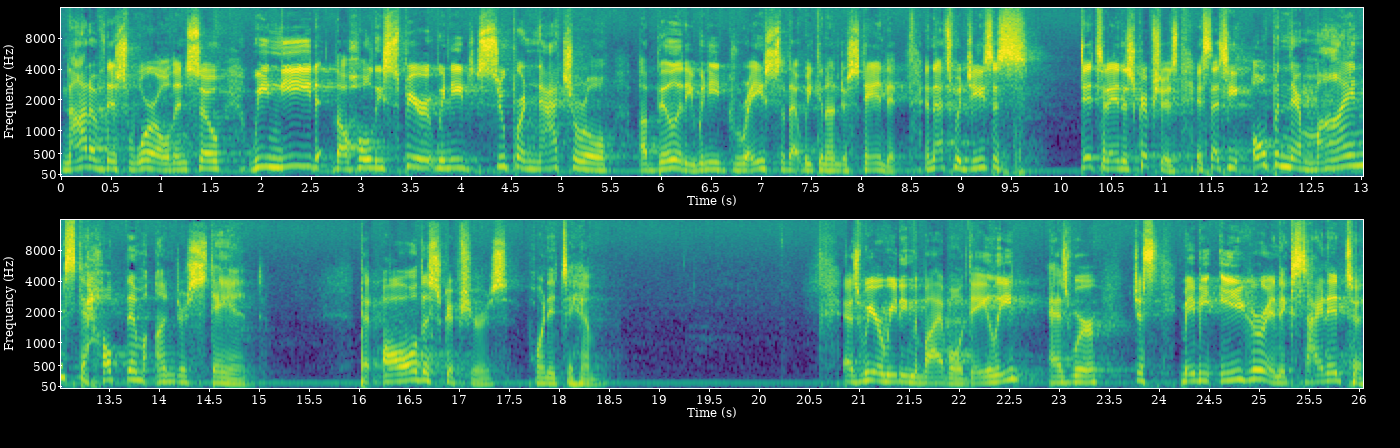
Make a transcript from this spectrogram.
not of this world. And so we need the Holy Spirit. We need supernatural ability. We need grace so that we can understand it. And that's what Jesus did today in the scriptures. It says he opened their minds to help them understand that all the scriptures pointed to him. As we are reading the Bible daily, as we're just maybe eager and excited to,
